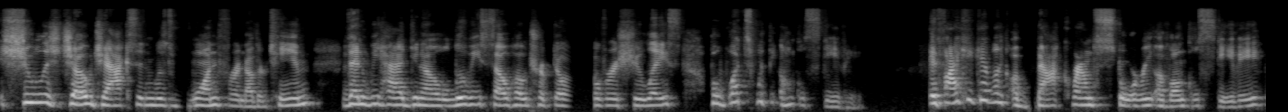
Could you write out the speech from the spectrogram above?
Shoeless Joe Jackson was one for another team. Then we had, you know, Louis Sojo tripped over his shoelace. But what's with the Uncle Stevie? If I could get like a background story of Uncle Stevie,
